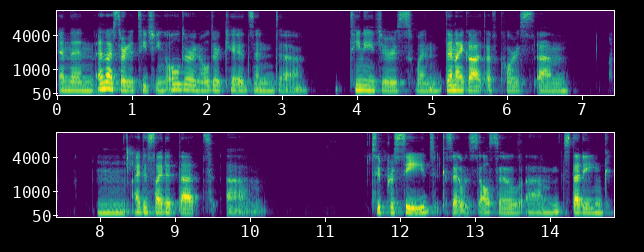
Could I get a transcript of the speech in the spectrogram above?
and then and I started teaching older and older kids and uh, teenagers. When then I got, of course, um, mm, I decided that um, to proceed because I was also um, studying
